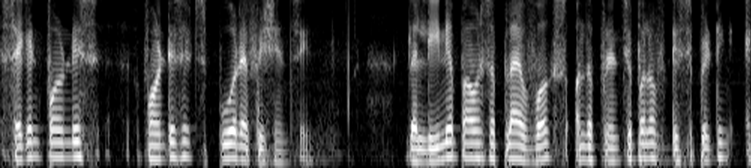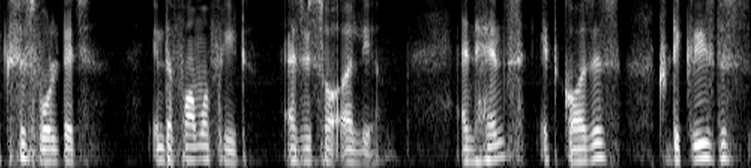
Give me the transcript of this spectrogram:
Second point is point is its poor efficiency. The linear power supply works on the principle of dissipating excess voltage in the form of heat as we saw earlier and hence it causes to decrease this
